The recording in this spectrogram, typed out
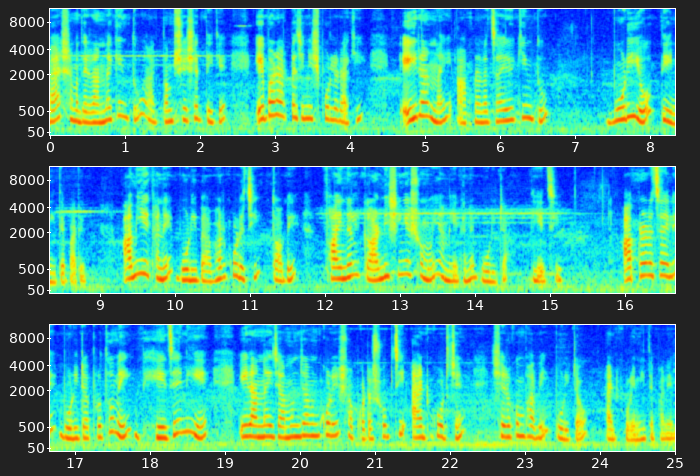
ব্যাস, আমাদের রান্না কিন্তু একদম শেষের দিকে। এবার একটা জিনিস বলে রাখি, এই রান্নায় আপনারা চাইলে কিন্তু বড়িও দিয়ে নিতে পারেন। আমি এখানে বড়ি ব্যবহার করেছি, তবে ফাইনাল গার্নিশিংয়ের সময় আমি এখানে বড়িটা দিয়েছি। আপনারা চাইলে বড়িটা প্রথমেই ভেজে নিয়ে এই রান্নায় যেমন যেমন করে সবকটা সবজি অ্যাড করছেন সেরকমভাবেই বড়িটাও অ্যাড করে নিতে পারেন।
